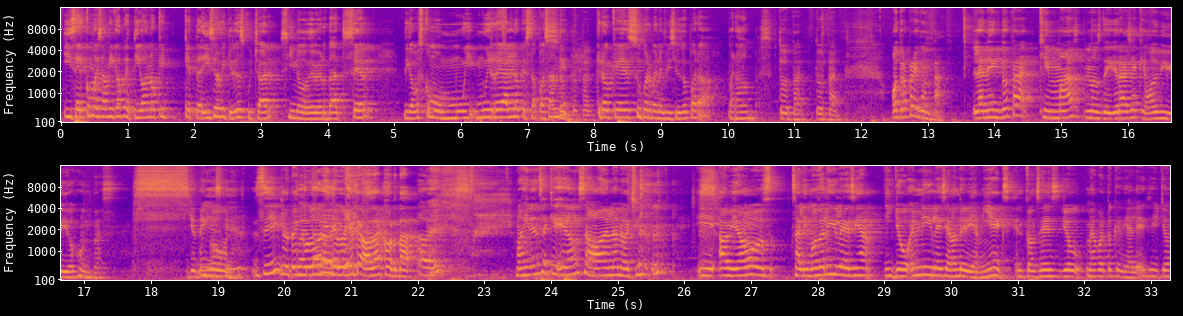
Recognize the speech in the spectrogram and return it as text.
y ser como esa amiga objetiva, no que, que te dice lo que quieres escuchar, sino de verdad ser, digamos, como muy, muy real lo que está pasando. Sí, total. Creo que es súper beneficioso para, para ambas. Total, total. Otra pregunta. La anécdota que más nos dé gracia que hemos vivido juntas. Yo tengo Uy, una. que- Sí, Yo tengo cuéntala, una y yo creo que te vas a acordar. A ver. Imagínense que era un sábado en la noche y habíamos, salimos de la iglesia y yo en mi iglesia donde vivía mi ex. Entonces yo me acuerdo que vi a Alex y yo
